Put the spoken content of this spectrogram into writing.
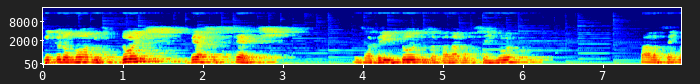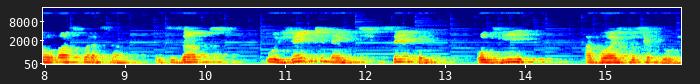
Deuteronômio 2, verso 7. Vamos abrir todos a palavra do Senhor. Fala, Senhor, nosso coração. Precisamos urgentemente, sempre, ouvir a voz do Senhor.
